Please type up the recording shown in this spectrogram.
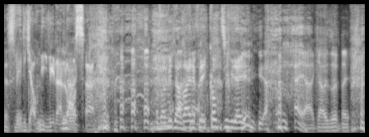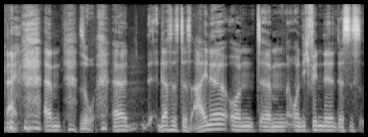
das werde ich auch nie wieder los. Aber mittlerweile vielleicht kommt sie wieder hin. ja, naja, also, nein. nein. Ähm, so, äh, das ist das eine und ähm, und ich finde, das ist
